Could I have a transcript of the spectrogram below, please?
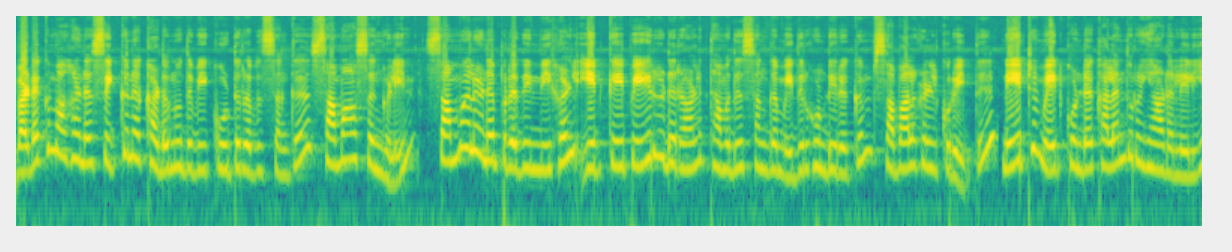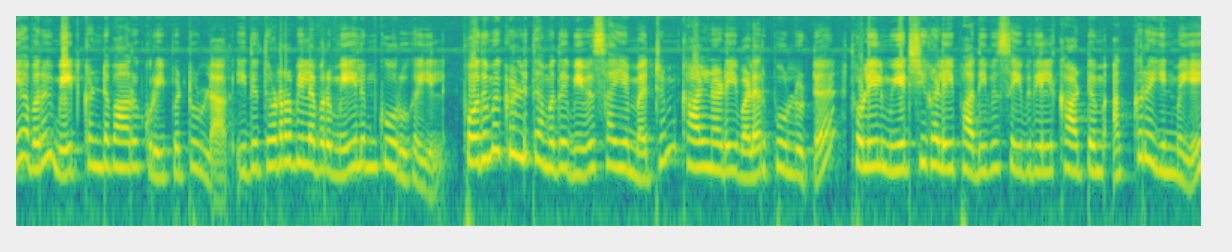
வடக்கு மாகாண சிக்கன கடனுதவி கூட்டுறவு சங்க சமாசங்களின் சம்மேளன பிரதிநிதிகள் இயற்கை பேரிடரால் தமது சங்கம் எதிர்கொண்டிருக்கும் சவால்கள் குறித்து நேற்று மேற்கொண்ட கலந்துரையாடலிலேயே அவர் மேற்கண்டவாறு குறிப்பிட்டுள்ளார். இது தொடர்பில் அவர் மேலும் கூறுகையில் பொதுமக்கள் தமது விவசாயம் மற்றும் கால்நடை வளர்ப்பு உள்ளிட்ட தொழில் முயற்சிகளை பதிவு செய்வதில் காட்டும் அக்கறையின்மையை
